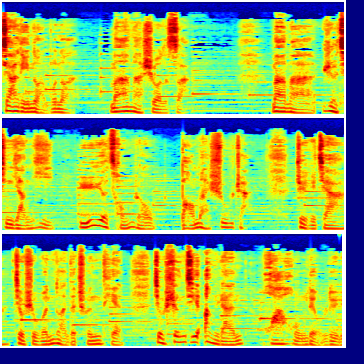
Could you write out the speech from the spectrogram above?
家里暖不暖，妈妈说了算。妈妈热情洋溢，愉悦从容，饱满舒展。这个家就是温暖的春天，就生机盎然，花红柳绿。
